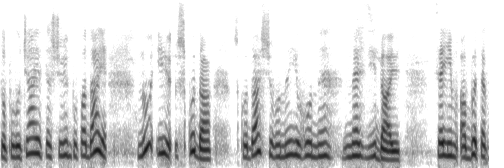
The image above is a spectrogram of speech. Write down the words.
то виходить, що він попадає. Ну і шкода. Шкода, що вони його не, не з'їдають. Це їм, аби так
